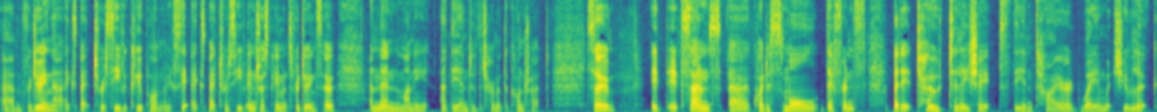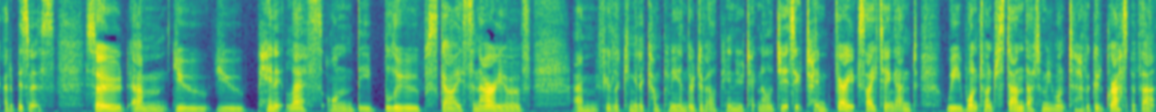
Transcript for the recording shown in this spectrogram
um, for doing that, expect to receive a coupon, we expect to receive interest payments for doing so, and then the money at the end of the term of the contract. So it, it sounds uh, quite a small difference, but it totally shapes the entire way in which you look at a business. So um, you you pin it less on the blue sky scenario of um, if you're looking at a company and they're developing a new technology, it's very exciting, and we want to understand that and we want to have a good grasp of that.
